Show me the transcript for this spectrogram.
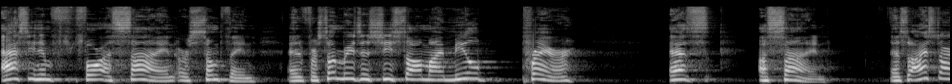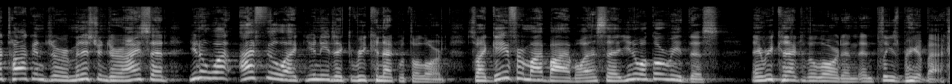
asking him for a sign or something. And for some reason, she saw my meal prayer as a sign. And so I started talking to her, ministering to her, and I said, You know what? I feel like you need to reconnect with the Lord. So I gave her my Bible and said, You know what? Go read this and reconnect with the Lord and, and please bring it back.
